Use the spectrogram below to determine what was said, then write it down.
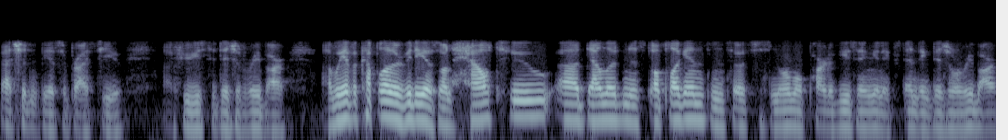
That shouldn't be a surprise to you uh, if you're used to Digital Rebar. Uh, we have a couple other videos on how to uh, download and install plugins, and so it's just a normal part of using and extending Digital Rebar.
